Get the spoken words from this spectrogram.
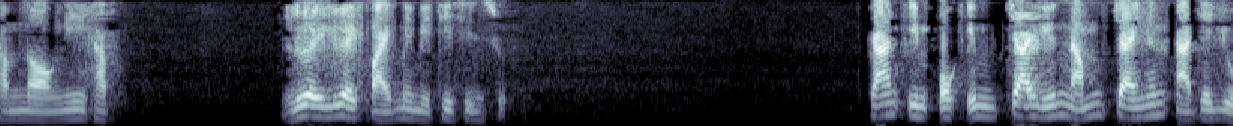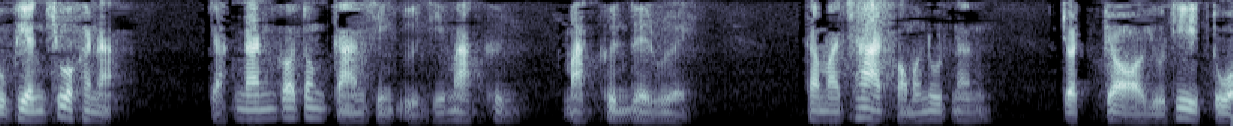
ทำนองนี้ครับ เรื่อยๆไปไม่มีที่สิ้นสุด การอิ่มอกอิ่มใจหรือหนำใจนั้นอาจจะอยู่เพียงชั่วขณะ จากนั้นก็ต้องการสิ่งอื่นที่มากขึ้น มากขึ้นเรื่อยๆธรรมชาติของมนุษย์นั้น จดจ่ออยู่ที่ตัว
